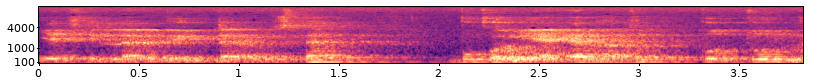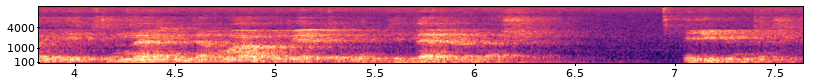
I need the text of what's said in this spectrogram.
yetkilileri, büyüklerimiz de bu konuya el atıp bu dul ve yetimlerin de mağduriyetini giderirler. İyi günler.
